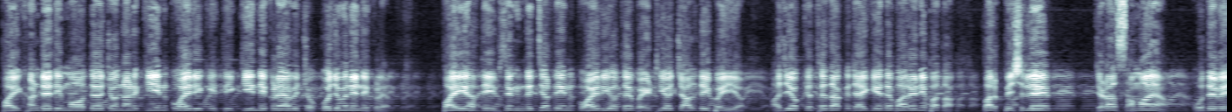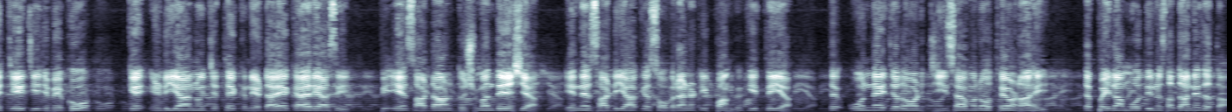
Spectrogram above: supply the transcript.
ਭਾਈ ਖੰਡੇ ਦੀ ਮੌਤ ਦੇ ਵਿੱਚ ਉਹਨਾਂ ਨੇ ਕੀ ਇਨਕੁਆਇਰੀ ਕੀਤੀ? ਕੀ ਨਿਕਲਿਆ ਵਿੱਚੋਂ? ਕੁਝ ਵੀ ਨਹੀਂ ਨਿਕਲਿਆ। ਭਾਈ ਹਰਦੀਪ ਸਿੰਘ ਨਿੱਜਰ ਦੀ ਇਨਕੁਆਇਰੀ ਉੱਥੇ ਬੈਠੀ, ਉਹ ਚੱਲਦੀ ਪਈ ਆ। ਅਜੇ ਉਹ ਕਿੱਥੇ ਤੱਕ ਜਾਏਗੀ, ਇਹਦੇ ਬਾਰੇ ਨਹੀਂ ਪਤਾ। ਪਰ ਪਿਛਲੇ ਜਿਹੜਾ ਸਮਾਂ ਆ, ਉਹਦੇ ਵਿੱਚ ਇਹ ਚੀਜ਼ ਵੇਖੋ ਕਿ ਇੰਡੀਆ ਨੂੰ ਜਿੱਥੇ ਕੈਨੇਡਾ ਇਹ ਕਹਿ ਰਿਹਾ ਸੀ ਵੀ ਇਹ ਸਾਡਾ ਹੁਣ ਦੁਸ਼ਮਣ ਦੇਸ਼ ਆ, ਇਹਨੇ ਸਾਡੀ ਆ ਕੇ ਸੋਵਰੈਨਿਟੀ ਭੰਗ ਕੀਤੀ ਆ। ਤੇ ਉਹਨੇ ਜਦੋਂ ਹੁਣ G7 ਉੱਥੇ ਹੋਣਾ ਸੀ, ਤੇ ਪਹਿਲਾਂ ਮੋਦੀ ਨੂੰ ਸੱਦਾ ਨਹੀਂ ਦਿੱਤਾ।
